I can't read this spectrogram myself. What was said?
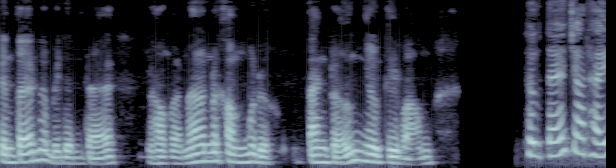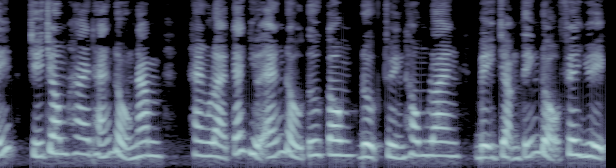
kinh tế nó bị đình trệ hoặc là nó nó không có được tăng trưởng như kỳ vọng. Thực tế cho thấy, chỉ trong 2 tháng đầu năm, hàng loạt các dự án đầu tư công được truyền thông loan bị chậm tiến độ phê duyệt,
